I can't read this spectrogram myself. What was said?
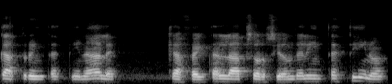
gastrointestinales que afectan la absorción del intestino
